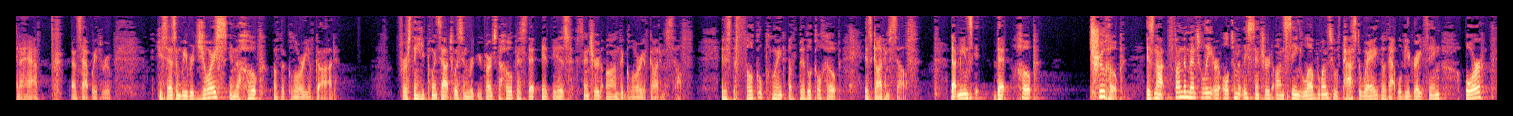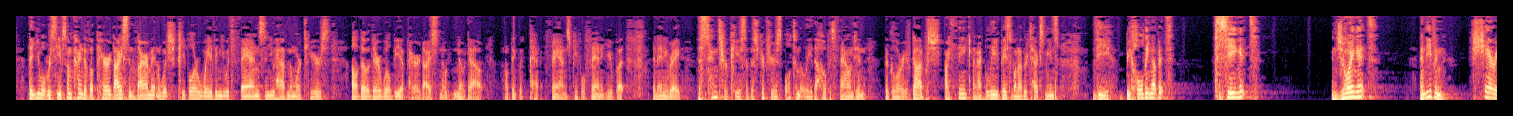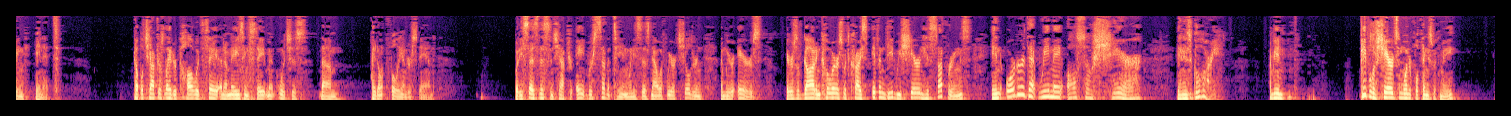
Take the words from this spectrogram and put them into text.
and a half. That's halfway through. He says, and we rejoice in the hope of the glory of God. First thing he points out to us in regards to hope is that it is centered on the glory of God himself. It is the focal point of biblical hope is God himself. That means that hope, true hope, is not fundamentally or ultimately centered on seeing loved ones who have passed away, though that will be a great thing, or that you will receive some kind of a paradise environment in which people are waving you with fans and you have no more tears, although there will be a paradise, no, no doubt. I don't think with fans, people fanning you, but at any rate, the centerpiece of the scripture is ultimately the hope is found in the glory of God, which I think and I believe, based upon other texts, means the beholding of it, seeing it, enjoying it, and even sharing in it. A couple chapters later, Paul would say an amazing statement, which is, um, I don't fully understand. But he says this in chapter 8, verse 17, when he says, Now if we are children, then we are heirs, heirs of God and co heirs with Christ, if indeed we share in his sufferings, in order that we may also share in his glory. I mean, people have shared some wonderful things with me.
